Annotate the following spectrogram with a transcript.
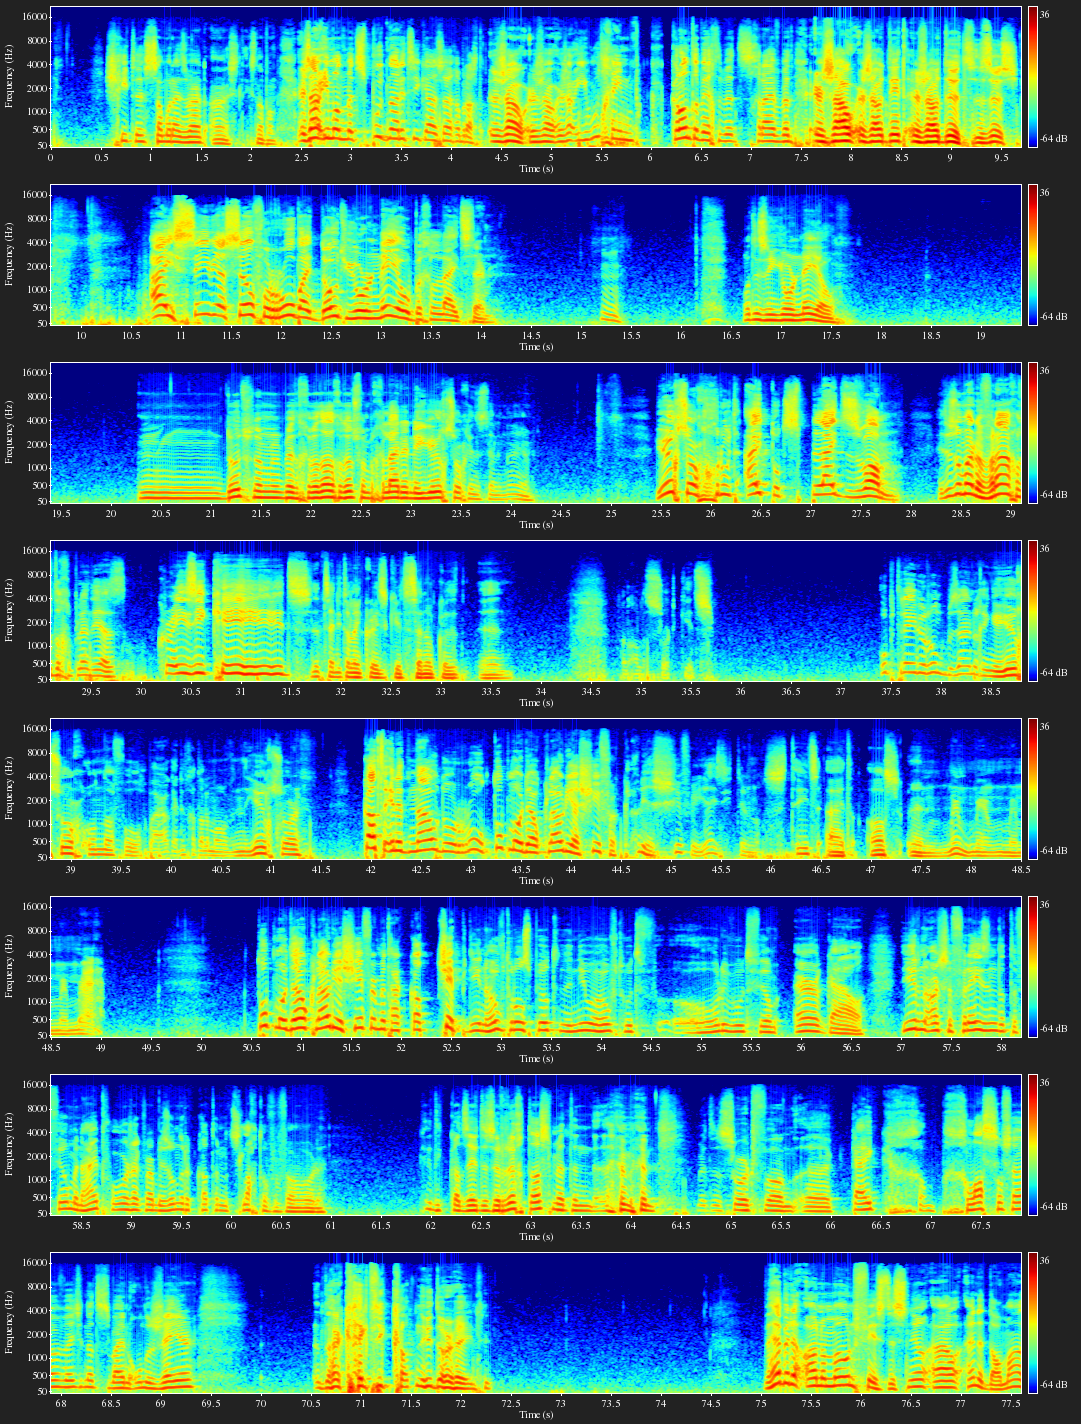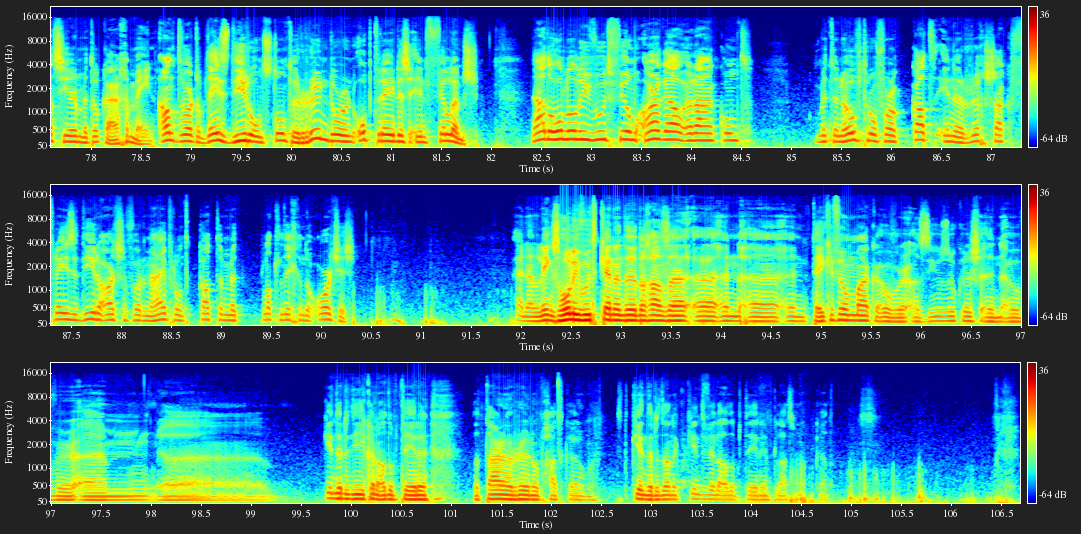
Schieten, samurai zwaard, ah, ik snap hem. Er zou iemand met spoed naar het ziekenhuis zijn gebracht. Er zou, er zou, er zou. Je moet geen krantenberichten schrijven met er zou, er zou dit, er zou dit, zus. Hij Sevia zelf voor rol bij dood Jorneo begeleidster. Hm. Wat is een Jorneo? Mm, dood van, met gewelddadige dood van begeleider in de jeugdzorginstelling. Nou ja. Jeugdzorg groeit uit tot splijtzwam. Het is nog maar de vraag of de geplande... Ja, crazy kids. Het zijn niet alleen crazy kids, het zijn ook eh, eh, van alle soort kids. Optreden rond bezuinigingen jeugdzorg onafvolgbaar. Oké, dit gaat allemaal over de jeugdzorg. Katten in het nauw door rol. Topmodel Claudia Schiffer. Claudia Schiffer, jij ziet er nog steeds uit als een... Topmodel Claudia Schiffer met haar kat Chip, die een hoofdrol speelt in de nieuwe Hollywood-film Argyle. Dierenartsen vrezen dat de film een hype veroorzaakt waar bijzondere katten het slachtoffer van worden. Kijk, die kat heeft dus een rugtas met een, met een soort van eh, kijkglas of zo, weet je, net als bij een onderzeeër. En daar kijkt die kat nu doorheen. We hebben de anemoonvis, de sneeuwuil en de dalmatiër met elkaar gemeen. Antwoord op deze dieren ontstond een run door hun optredens in films. Na de Hollywood-film Argyle eraan komt, met een hoofdrol voor een kat in een rugzak, vrezen dierenartsen voor een hype rond katten met platliggende oortjes. En dan links Hollywood kennende, dan gaan ze eh, een, eh, een tekenfilm maken over asielzoekers en over ehm, eh, kinderen die je kan adopteren, dat daar een run op gaat komen. Kinderen dan een kind willen adopteren in plaats van een kat.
